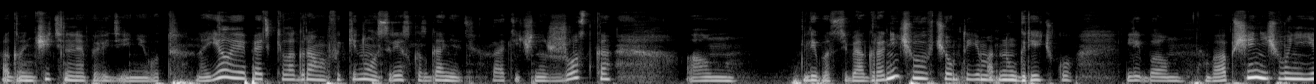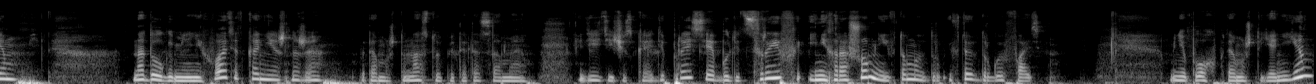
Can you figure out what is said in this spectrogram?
ограничительное поведение. Вот наела я 5 килограммов и кинулась резко сгонять. Хаотично, жестко. Эм, либо себя ограничиваю в чем-то, ем одну гречку, либо вообще ничего не ем. Надолго меня не хватит, конечно же, потому что наступит эта самая диетическая депрессия, будет срыв, и нехорошо мне и в, том, и, в, друг, и в той, и в другой фазе. Мне плохо, потому что я не ем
